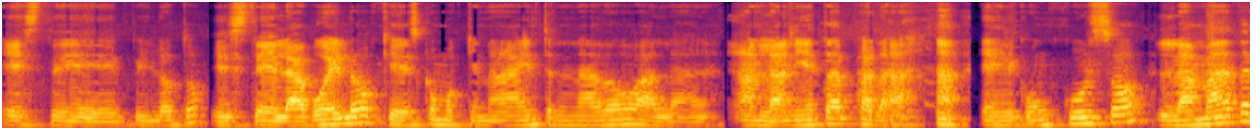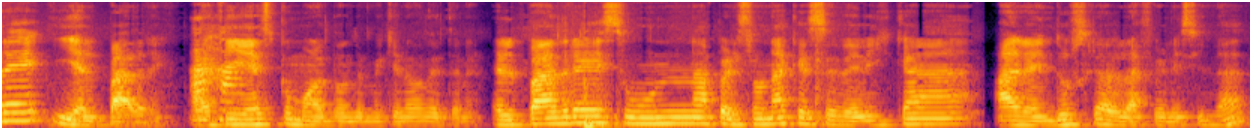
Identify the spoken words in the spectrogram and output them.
este piloto, este el abuelo que es como quien ha entrenado a la, a la nieta para el concurso, la madre y el padre. Ajá. Aquí es como donde me quiero detener. El padre es una persona que se dedica a la industria de la felicidad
